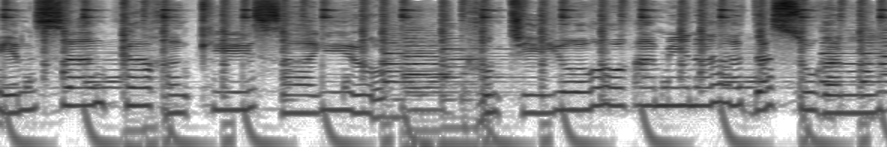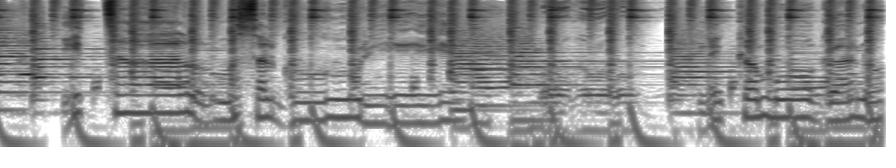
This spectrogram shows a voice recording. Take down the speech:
insaanka hankiisayo runtiyo aaminaada sugan itaal masal guuriye ninka muugano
